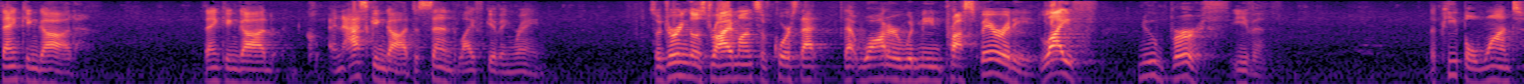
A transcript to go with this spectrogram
thanking God, thanking God, and asking God to send life giving rain. So during those dry months, of course, that, that water would mean prosperity, life, new birth, even. The people want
